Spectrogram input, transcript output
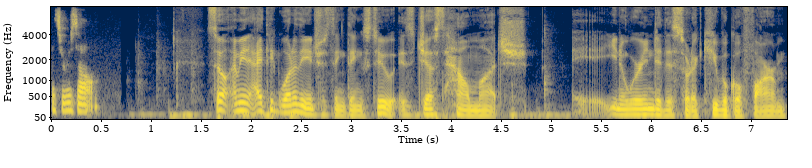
as a result. So, I mean, I think one of the interesting things too is just how much, you know, we're into this sort of cubicle farm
